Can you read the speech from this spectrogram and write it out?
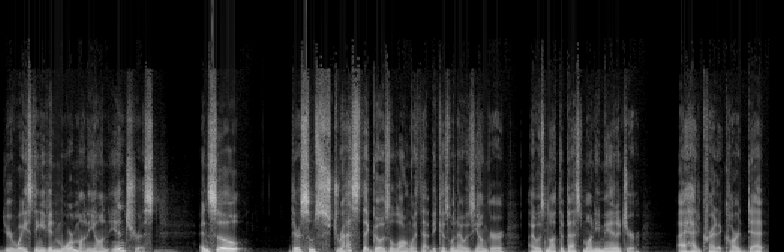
you're wasting even more money on interest. Mm-hmm. And so there's some stress that goes along with that because when I was younger, I was not the best money manager. I had credit card debt.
